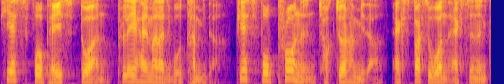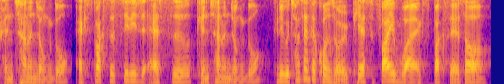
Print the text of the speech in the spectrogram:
PS4 베이스 또한 플레이할 만하지 못합니다. PS4 프로는 적절합니다. Xbox 1 X는 괜찮은 정도, Xbox Series S 괜찮은 정도, 그리고 차세대 콘솔 PS5와 Xbox에서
